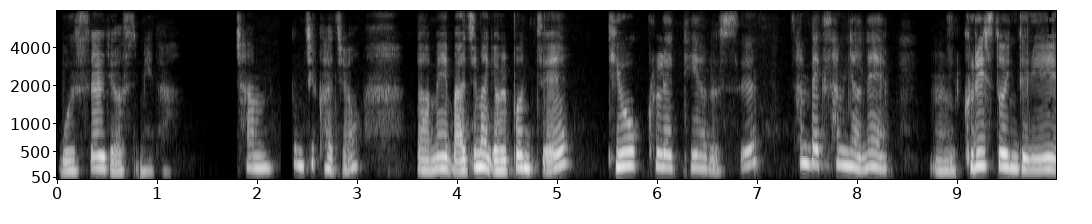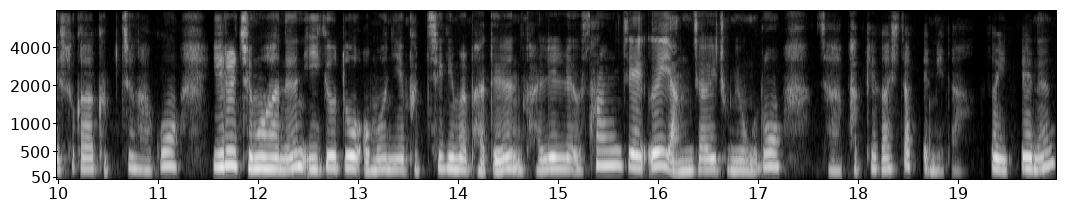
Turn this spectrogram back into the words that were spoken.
몰살되었습니다. 참 끔찍하죠. 그 다음에 마지막 열 번째 디오클레티아누스 303 년에 음 그리스도인들이 수가 급증하고 이를 증오하는 이교도 어머니의 부추김을 받은 갈레리우스 황제의 양자의 종용으로 자 박해가 시작됩니다. 그래서 이때는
